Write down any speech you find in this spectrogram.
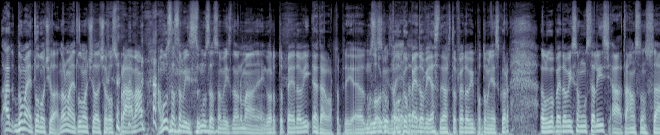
a normálne tlmočila, normálne tlmočila, čo rozprávam a musel som ísť, musel som ísť normálne k ortopédovi, eh, teda ortopédovi, eh, musel som ísť Logopéd. logopédovi, jasne, ortopédovi potom neskôr. Logopédovi som musel ísť a tam som sa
